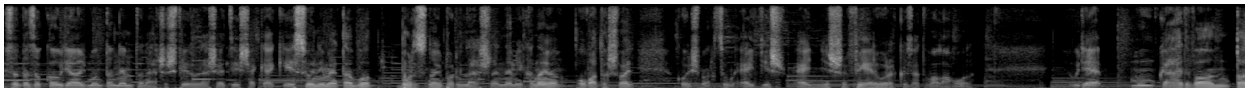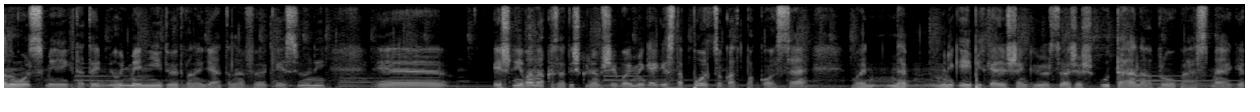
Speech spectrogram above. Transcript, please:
Viszont azokkal ugye, ahogy mondtam, nem tanácsos félórás edzésekkel készülni, mert abból borzasztó nagy borulás lenne, még ha nagyon óvatos vagy, akkor is maximum egy és, egy és fél óra között valahol. Ugye munkád van, tanulsz még, tehát hogy, hogy mennyi időd van egyáltalán fölkészülni, és nyilván a között is különbség van, hogy még egész a polcokat pakolsz-e, vagy ne, mondjuk építkezésen gűrszöles, és utána próbálsz meg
